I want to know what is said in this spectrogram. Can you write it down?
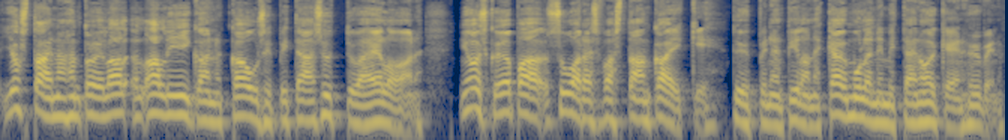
jostainhan toi La, La kausi pitää syttyä eloon, niin olisiko jopa Suores vastaan kaikki tyyppinen tilanne. Käy mulle nimittäin oikein hyvin.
